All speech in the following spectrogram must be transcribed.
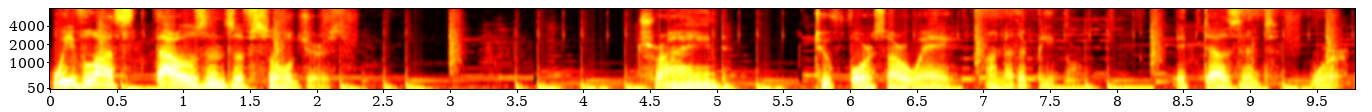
We've lost thousands of soldiers trying to force our way on other people. It doesn't work.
